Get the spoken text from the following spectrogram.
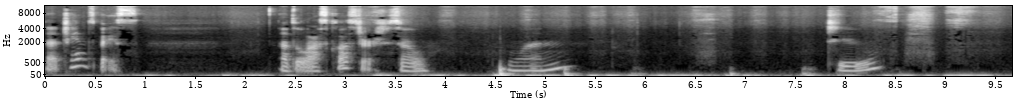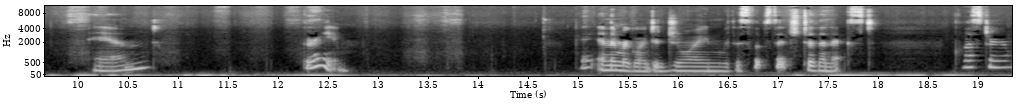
that chain space of the last cluster. So one, two, and three. Okay, and then we're going to join with a slip stitch to the next cluster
